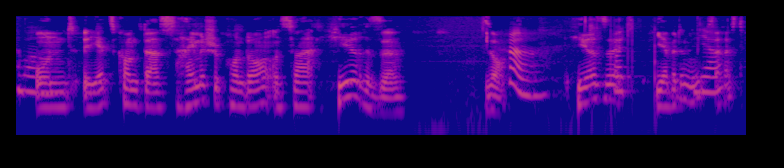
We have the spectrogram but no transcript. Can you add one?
Wow. Und jetzt kommt das heimische Pendant und zwar Hirse. So. Ah. Hirse. Wollt, ja, bitte nicht, ja. erst.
